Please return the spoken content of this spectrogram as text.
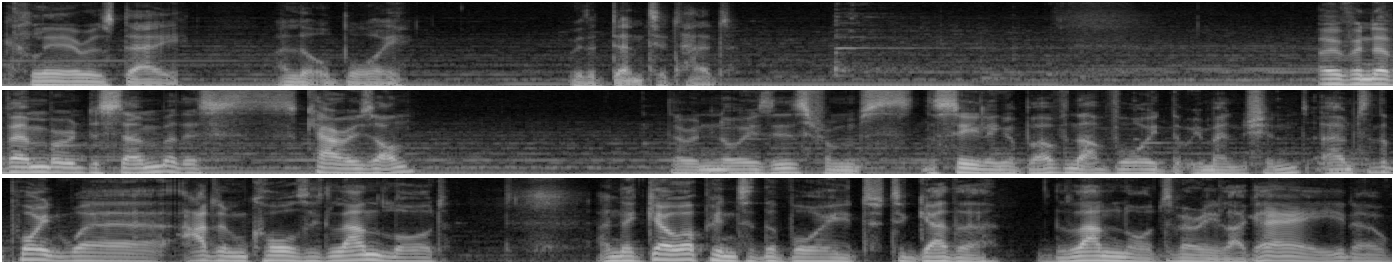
clear as day, a little boy with a dented head. Over November and December, this carries on. There are noises from the ceiling above and that void that we mentioned, um, to the point where Adam calls his landlord and they go up into the void together. The landlord's very like, hey, you know,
